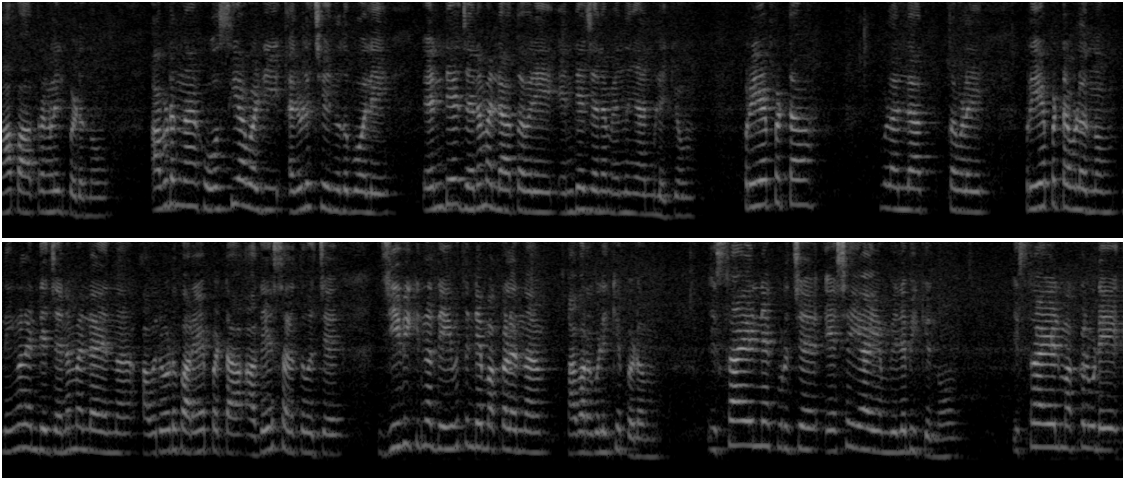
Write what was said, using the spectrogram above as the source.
ആ പാത്രങ്ങളിൽ പെടുന്നു. അവിടുന്ന് ഹോസിയ വഴി അരുളി ചെയ്യുന്നത് പോലെ എന്റെ ജനമല്ലാത്തവരെ എന്റെ ജനം എന്ന് ഞാൻ വിളിക്കും. പ്രിയപ്പെട്ടവളല്ലാത്തവളെ പ്രിയപ്പെട്ടവളെന്നും നിങ്ങൾ എന്റെ ജനമല്ല എന്ന് അവരോട് പറയപ്പെട്ട അതേ സ്ഥലത്ത് വെച്ച് ജീവിക്കുന്ന ദൈവത്തിന്റെ മക്കളെന്ന് അവർ വിളിക്കപ്പെടും. ഇസ്രായേലിനെ കുറിച്ച് ഏശയായും വിലപിക്കുന്നു. ഇസ്രായേൽ മക്കളുടെ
